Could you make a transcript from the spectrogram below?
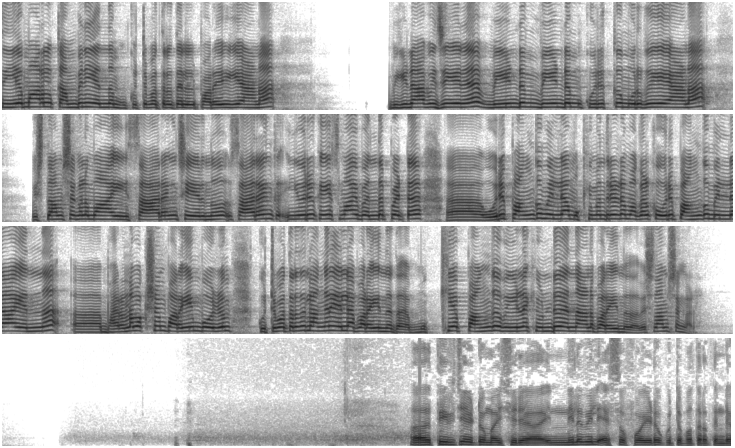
C M R L company എന്നും കുറ്റപത്രത്തിൽ പറയുകയാണ്. വീണ വിജയന് വീണ്ടും വീണ്ടും കുരുക്ക് മുറുകുകയാണ് വിശദാംശങ്ങളുമായി സാരംഗ് ചേരുന്നു. സാരംഗ് ഈ ഒരു കേസുമായി ബന്ധപ്പെട്ട് ഒരു പങ്കുമില്ല മുഖ്യമന്ത്രിയുടെ മകൾക്ക് ഒരു പങ്കുമില്ല എന്ന് ഭരണപക്ഷം പറയുമ്പോഴും കുറ്റപത്രത്തിൽ അങ്ങനെയല്ല പറയുന്നത്. മുഖ്യ പങ്ക് വീണയ്ക്കുണ്ട് എന്നാണ് പറയുന്നത്. വിശദാംശങ്ങൾ. തീർച്ചയായിട്ടും ഐശ്വര്യ നിലവിൽ എസ് എഫ് ഐയുടെ കുറ്റപത്രത്തിന്റെ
